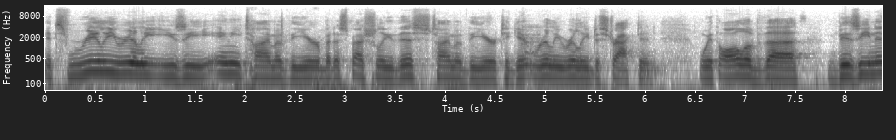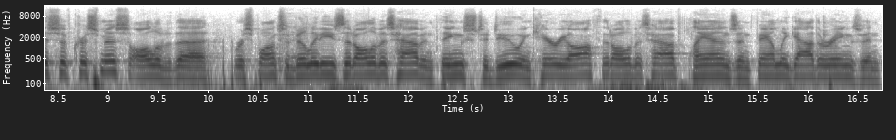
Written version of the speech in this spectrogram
It's really, really easy any time of the year, but especially this time of the year, to get really, really distracted with all of the busyness of Christmas, all of the responsibilities that all of us have, and things to do and carry off that all of us have, plans and family gatherings, and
